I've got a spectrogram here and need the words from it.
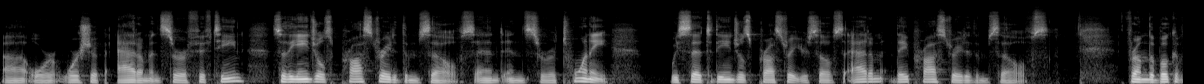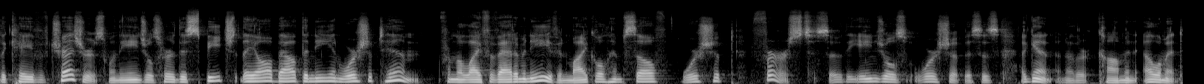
uh, or worship Adam in Surah 15. So the angels prostrated themselves, and in Surah 20, we said to the angels, Prostrate yourselves to Adam. They prostrated themselves. From the book of the Cave of Treasures, when the angels heard this speech, they all bowed the knee and worshipped him from the life of Adam and Eve, and Michael himself worshipped first. So the angels worship. This is, again, another common element.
